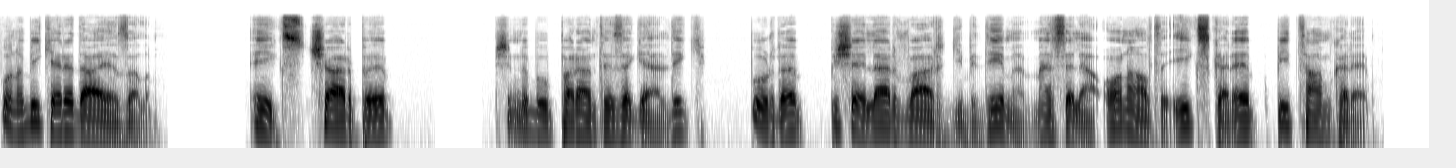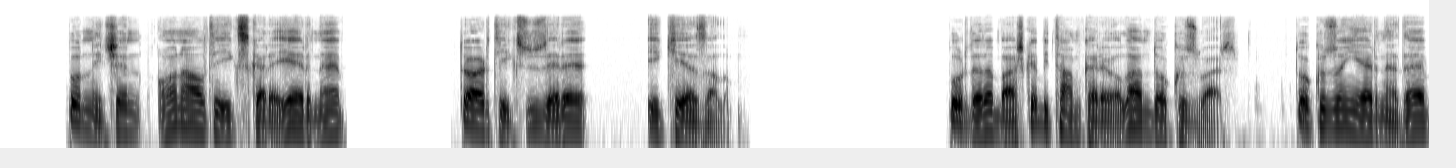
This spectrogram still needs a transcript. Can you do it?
Bunu bir kere daha yazalım. x çarpı, şimdi bu paranteze geldik, burada bir şeyler var gibi değil mi? Mesela 16x kare bir tam kare. Bunun için 16x kare yerine 4x üzeri 2 yazalım. Burada da başka bir tam kare olan 9 var. 9'un yerine de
